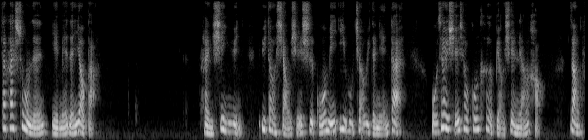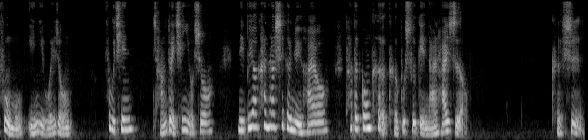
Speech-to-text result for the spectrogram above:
大概送人也没人要吧。很幸运，遇到小学是国民义务教育的年代，我在学校功课表现良好，让父母引以为荣。父亲常对亲友说：“你不要看她是个女孩哦，她的功课可不输给男孩子哦。”可是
